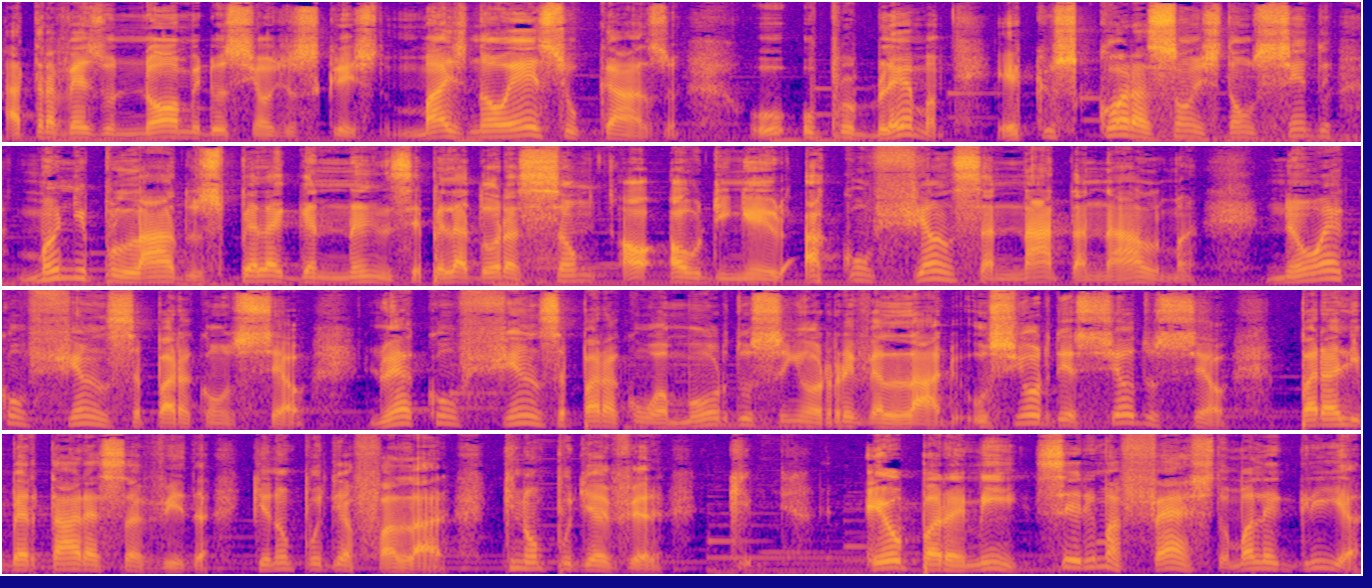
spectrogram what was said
através do nome do Senhor Jesus Cristo. Mas não é esse o caso. O, o problema é que os corações estão sendo manipulados pela ganância, pela adoração ao, ao dinheiro. A confiança nata na alma não é confiança para com o céu, não é confiança para com o amor do Senhor revelado. O Senhor desceu do céu para libertar essa vida que não podia falar, que não podia ver, que eu, para mim, seria uma festa, uma alegria,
